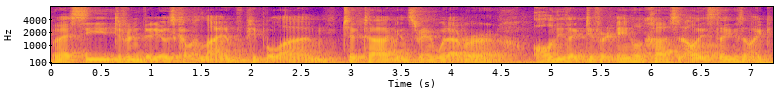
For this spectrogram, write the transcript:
when I see different videos come online of people on TikTok, Instagram, whatever, all these, like, different angle cuts and all these things, I'm like,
